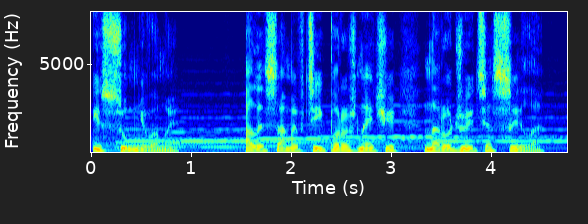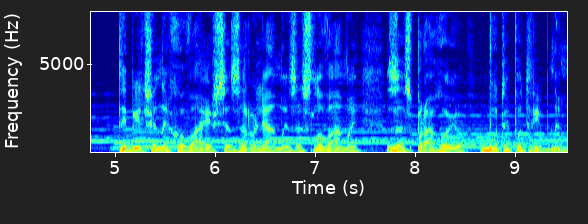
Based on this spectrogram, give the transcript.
із сумнівами. Але саме в цій порожнечі народжується сила. Ти більше не ховаєшся за ролями, за словами, за спрагою бути потрібним.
